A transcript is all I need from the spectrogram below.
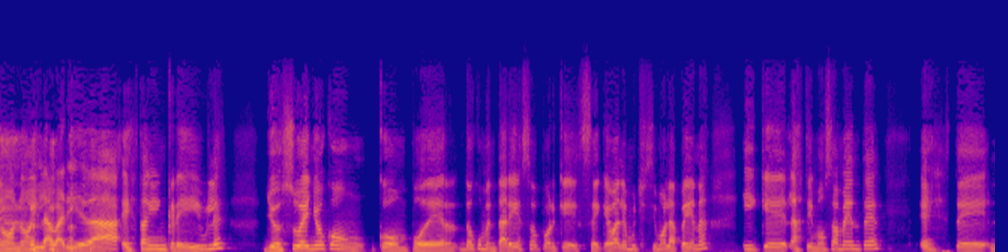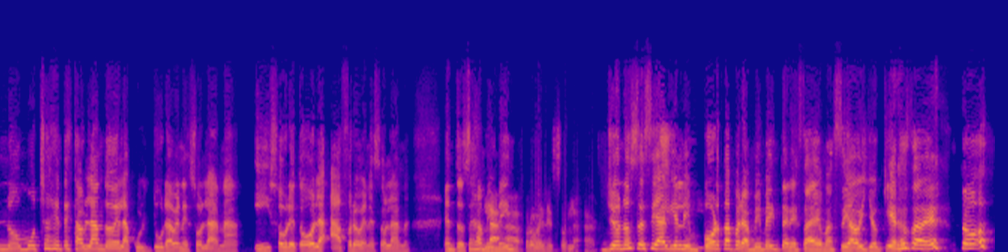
No, no, y la variedad es tan increíble. Yo sueño con, con poder documentar eso porque sé que vale muchísimo la pena y que lastimosamente este, no mucha gente está hablando de la cultura venezolana y sobre todo la afro-venezolana. Entonces a mí me... Afro-venezolana. Yo no sé si a alguien le importa, pero a mí me interesa demasiado y yo quiero saber todo.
